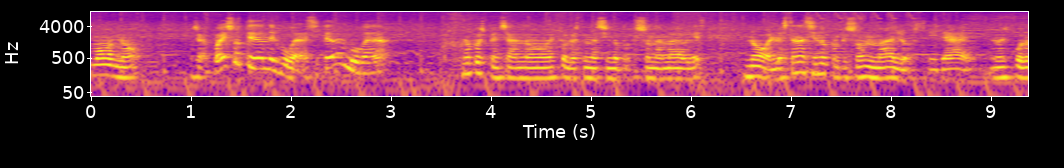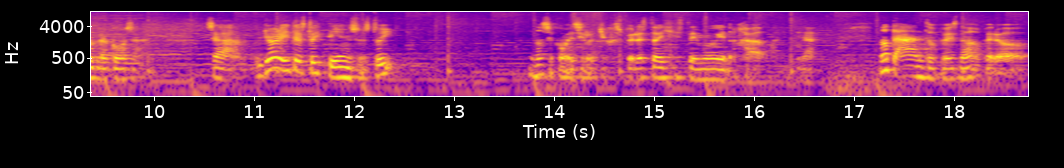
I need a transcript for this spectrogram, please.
mono. O sea, por eso te dan del bugada. Si te dan bugada, no puedes pensar, no, esto lo están haciendo porque son amables. No, lo están haciendo porque son malos, literal. No es por otra cosa. O sea, yo ahorita estoy tenso, estoy no sé cómo decirlo chicos, pero estoy, estoy muy enojado. No tanto, pues, ¿no? Pero,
